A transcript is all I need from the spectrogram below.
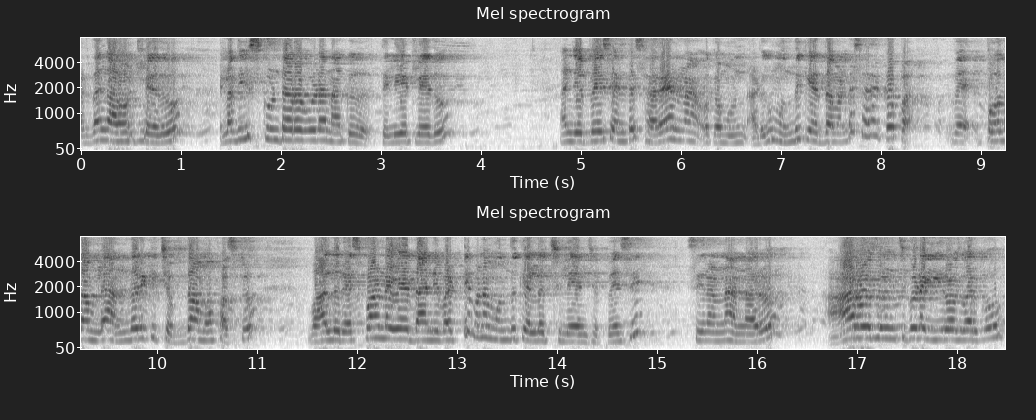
అర్థం కావట్లేదు. ఎలా తీసుకుంటారో కూడా నాకు తెలియట్లేదు. అని చెప్పేసి అంటే సరే అన్న ఒక ముం- అడుగు ముందుకు వేద్దామంటే సరే అక్క పోదాంలే అందరికీ చెప్దాము ఫస్ట్. వాళ్ళు రెస్పాండ్ అయ్యే దాన్ని బట్టి మనం ముందుకు వెళ్ళొచ్చులే అని చెప్పేసి సీనన్న అన్నారు. ఆ రోజు నుంచి కూడా ఈ రోజు వరకు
